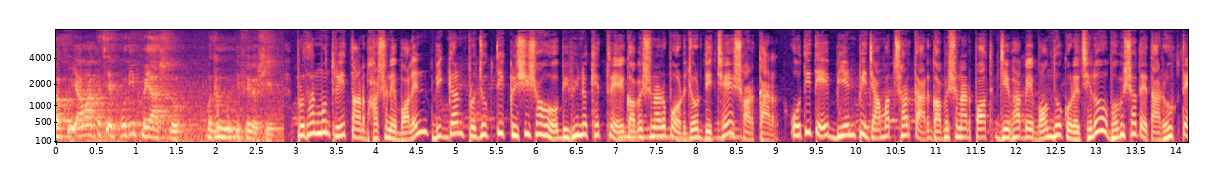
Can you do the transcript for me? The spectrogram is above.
তখনই আমার কাছে প্রদীপ হয়ে আসলো প্রধানমন্ত্রী ফেলোশিপ। প্রধানমন্ত্রী তাঁর ভাষণে বলেন, বিজ্ঞান, প্রযুক্তি কৃষি সহ বিভিন্ন ক্ষেত্রে গবেষণার উপর জোর দিচ্ছে সরকার। অতীতে বিএনপি, জামাত সরকার গবেষণার পথ যেভাবে বন্ধ করেছিল, ভবিষ্যতে তা রুখতে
